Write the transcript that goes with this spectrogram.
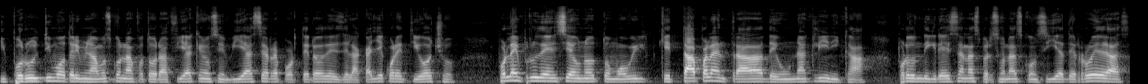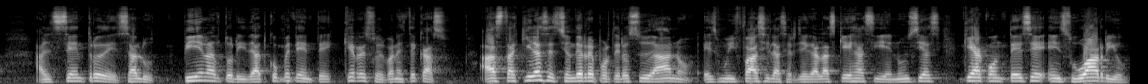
Y por último terminamos con la fotografía que nos envía este reportero desde la calle 48 por la imprudencia de un automóvil que tapa la entrada de una clínica por donde ingresan las personas con sillas de ruedas al centro de salud. Piden a la autoridad competente que resuelvan este caso. Hasta aquí la sección de Reportero Ciudadano. Es muy fácil hacer llegar las quejas y denuncias que acontece en su barrio,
